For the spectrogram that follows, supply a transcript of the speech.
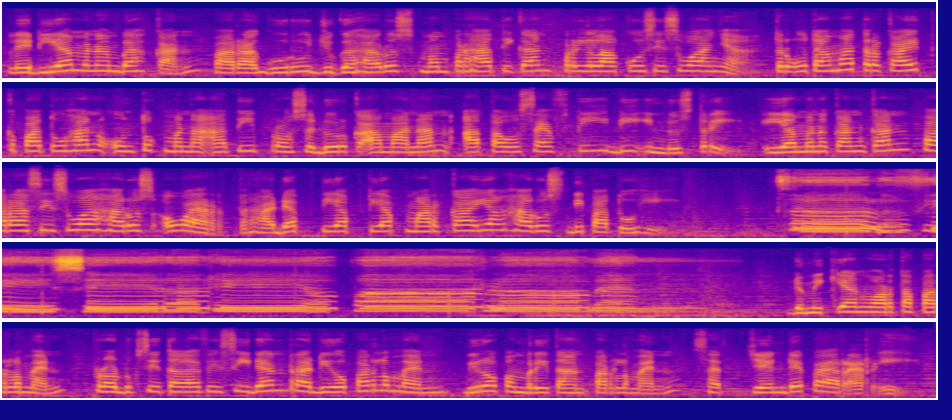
Ledia menambahkan, para guru juga harus memperhatikan perilaku siswanya, terutama terkait kepatuhan untuk menaati prosedur keamanan atau safety di industri. Ia menekankan para siswa harus aware terhadap tiap-tiap marka yang harus dipatuhi. Televisi Radio Parlemen. Demikian Warta Parlemen, Produksi Televisi dan Radio Parlemen, Biro Pemberitaan Parlemen, Setjen DPR RI.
